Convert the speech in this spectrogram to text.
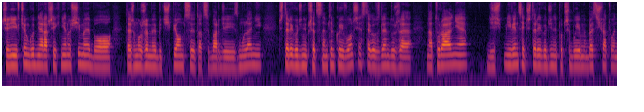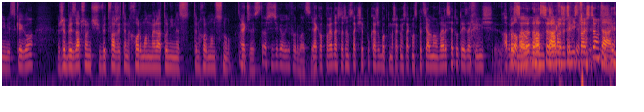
Czyli w ciągu dnia raczej ich nie nosimy, bo też możemy być śpiący, tacy bardziej zmuleni. 4 godziny przed snem tylko i wyłącznie z tego względu, że naturalnie gdzieś mniej więcej 4 godziny potrzebujemy bez światła niebieskiego, żeby zacząć wytwarzać ten hormon melatoniny, ten hormon snu. Jak- Kurczę, strasznie ciekawe informacje. jak opowiadasz, to często tak się pukasz w bok. Ty masz jakąś taką specjalną wersję tutaj z jakimś roz, Mam, rozszerzoną tak. rzeczywistością? Tak,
